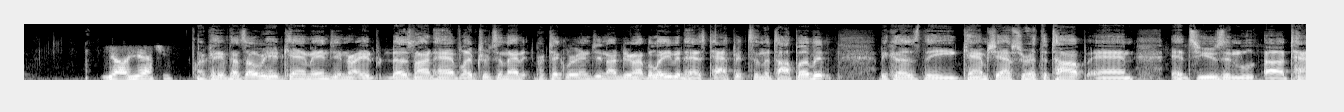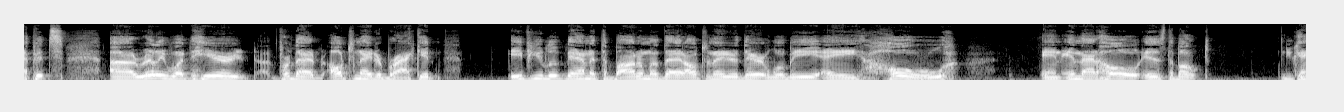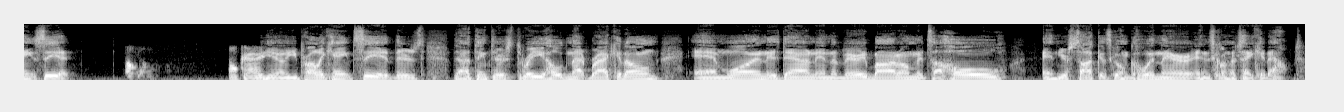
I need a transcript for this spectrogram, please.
Yeah, yes, sir. Okay, if that's overhead cam engine, right, it does not have lifters in that particular engine. I do not believe it has tappets in the top of it because the camshafts are at the top and it's using uh, tappets. Uh, really, what here for that alternator bracket, if you look down at the bottom of that alternator, there will be a hole, and in that hole is the bolt. You can't see it. Okay. You know, you probably can't see it. There's, I think there's three holding that bracket on, and one is down in the very bottom. It's a hole, and your socket's going to go in there, and it's going to take it out.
